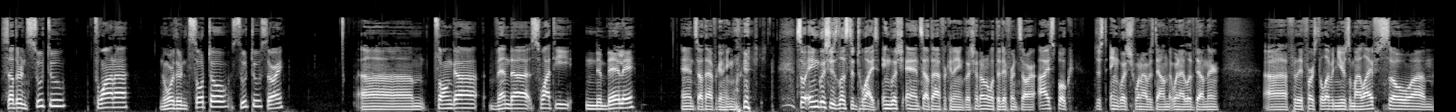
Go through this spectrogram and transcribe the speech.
Southern Sotho, Tswana, Northern Soto, Sutu, sorry, um, Tsonga, Venda, Swati, Ndebele, and South African English. so English is listed twice, English and South African English. I don't know what the difference are. I spoke just English when I was down when I lived down there uh, for the first 11 years of my life. So um,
